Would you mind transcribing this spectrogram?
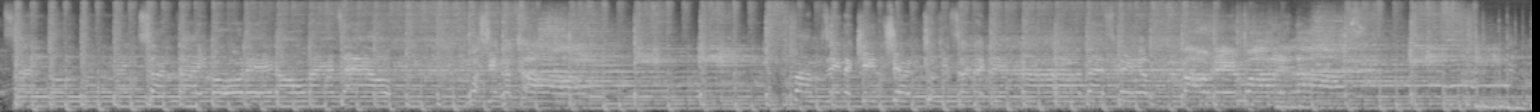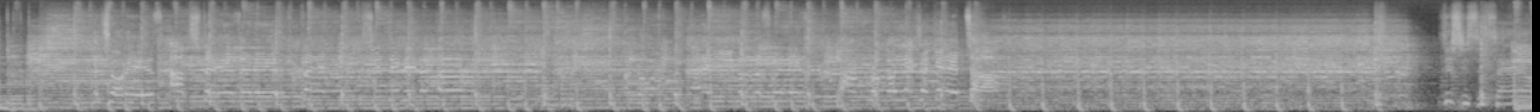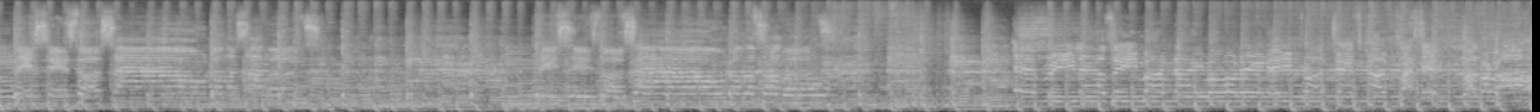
Sunday morning, old man's out, washing the car. Mum's in the kitchen, And Johnny's upstairs in his bedroom, sitting in the dark. Annoying the neighbours with his punk rock electric guitar. This is the sound. This is the sound of the suburbs. This is the sound of the suburbs. Every lousy Monday morning, he projects go classic over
